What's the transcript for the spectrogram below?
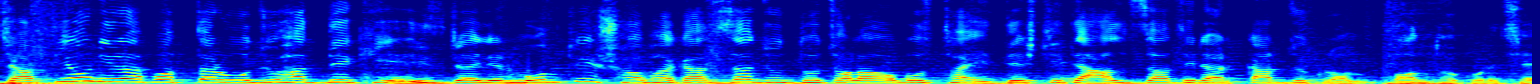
জাতীয় নিরাপত্তার অজুহাত দেখিয়ে ইসরায়েলের মন্ত্রী সভা গাজ্জা যুদ্ধ চলা অবস্থায় দেশটিতে আল জাজিরার কার্যক্রম বন্ধ করেছে।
